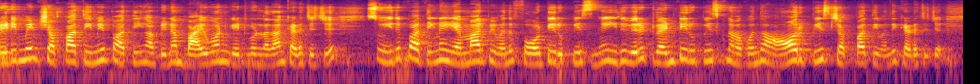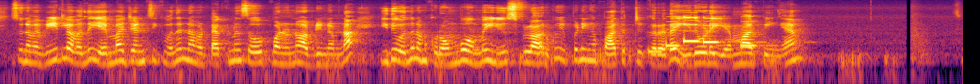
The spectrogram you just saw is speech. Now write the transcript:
ரெடிமேட் சப்பாத்தியுமே பார்த்தீங்க அப்படின்னா பை ஒன் கெட் ஒன்னில் தான் கிடச்சிச்சு. ஸோ இது பார்த்தீங்கன்னா எம்ஆர்பி வந்து ஃபார்ட்டி ருபீஸுங்க இது வெறும் டுவெண்ட்டி ருபீஸ்க்கு நமக்கு வந்து ஆறு பீஸ் சப்பாத்தி வந்து கிடச்சிச்சு. ஸோ நம்ம வீட்டில் வந்து எமர்ஜென்சிக்கு வந்து நம்ம டக்குன்னு சர்வ் பண்ணணும் அப்படின்னம்னா இது வந்து நமக்கு ரொம்பவுமே யூஸ்ஃபுல்லாக இருக்கும். இப்போ நீங்கள் பார்த்துட்டு இருக்கிறத இதோட எம்ஆர்பிங்க ஸோ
